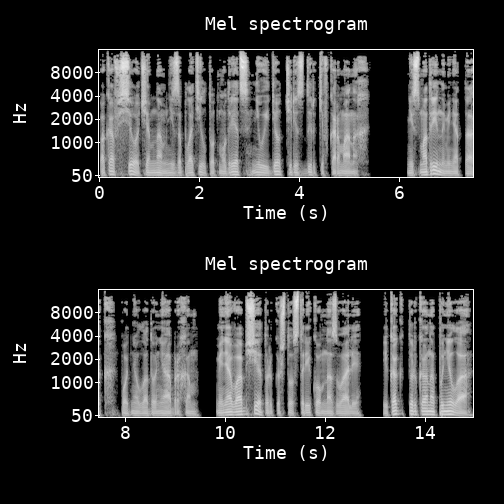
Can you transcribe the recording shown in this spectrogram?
«Пока все, чем нам не заплатил тот мудрец, не уйдет через дырки в карманах». «Не смотри на меня так», — поднял ладони Абрахам. «Меня вообще только что стариком назвали. И как только она поняла,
